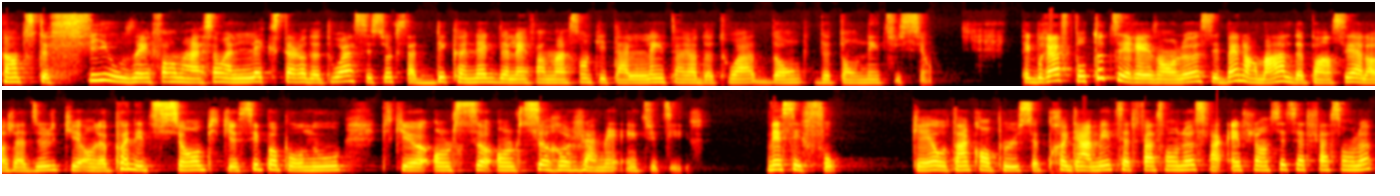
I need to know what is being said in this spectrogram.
quand tu te fies aux informations à l'extérieur de toi, c'est sûr que ça te déconnecte de l'information qui est à l'intérieur de toi, donc de ton intuition bref, pour toutes ces raisons-là, c'est bien normal de penser à l'âge adulte qu'on n'a pas d'intuition, puis que c'est pas pour nous, puis qu'on le, on le sera jamais intuitif. Mais c'est faux. Autant qu'on peut se programmer de cette façon-là, se faire influencer de cette façon-là,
